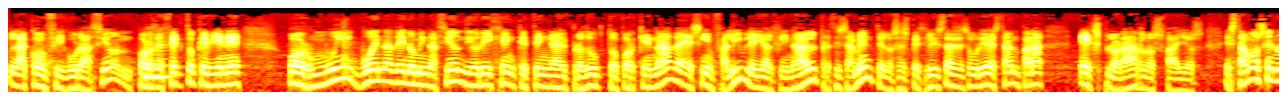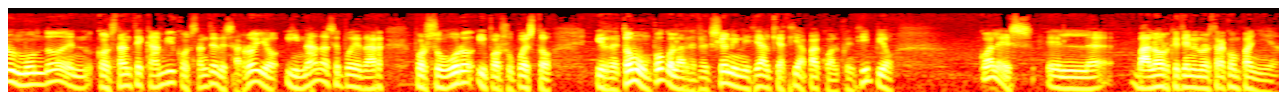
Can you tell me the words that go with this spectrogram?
la configuración por defecto que viene por muy buena denominación de origen que tenga el producto, porque nada es infalible y al final, precisamente, los especialistas de seguridad están para explorar los fallos. Estamos en un mundo en constante cambio y constante desarrollo y nada se puede dar por seguro y por supuesto. Y retomo un poco la reflexión inicial que hacía Paco al principio. ¿Cuál es el valor que tiene nuestra compañía?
